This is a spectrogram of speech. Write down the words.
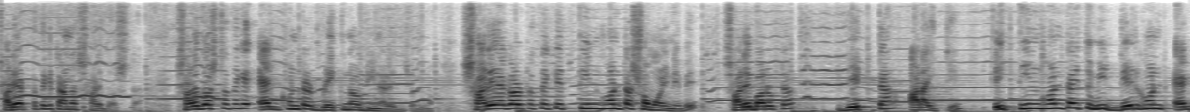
সাড়ে আটটা থেকে টানা সাড়ে দশটা। সাড়ে দশটা থেকে এক ঘণ্টার ব্রেক নাও ডিনারের জন্য। সাড়ে এগারোটা থেকে তিন ঘণ্টা সময় নেবে, সাড়ে বারোটা, দেড়টা, আড়াইটে। এই তিন ঘন্টায় তুমি দেড় ঘণ্টা, এক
